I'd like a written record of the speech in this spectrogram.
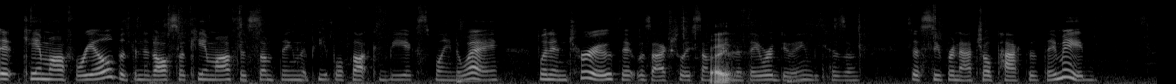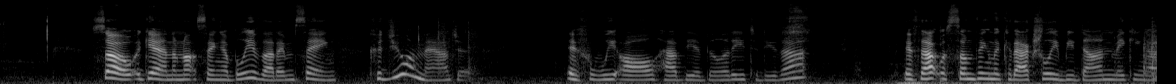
it came off real, but then it also came off as something that people thought could be explained away, when in truth it was actually something Right. that they were doing because of the supernatural pact that they made. So, again, I'm not saying I believe that. I'm saying, could you imagine if we all had the ability to do that? If that was something that could actually be done, making a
